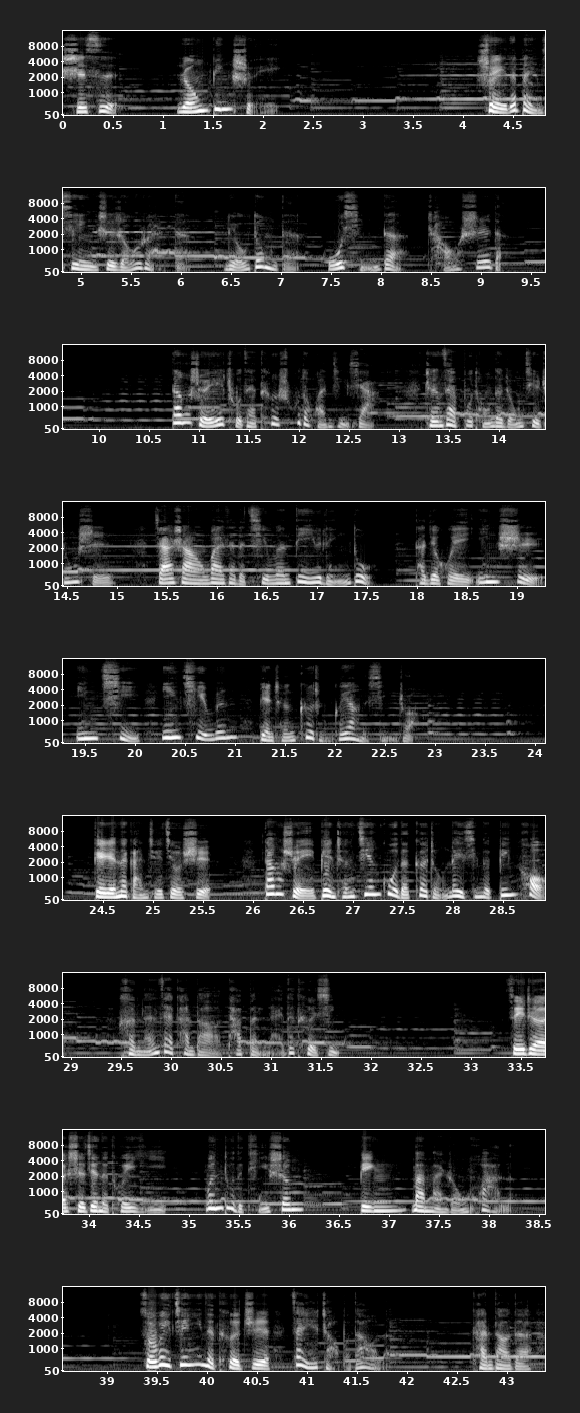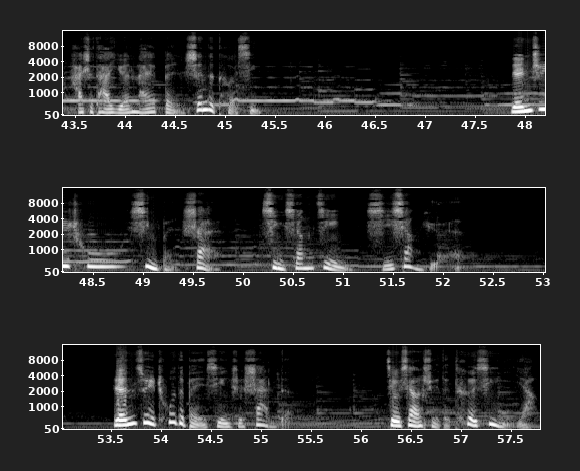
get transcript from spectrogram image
十四，融冰水。水的本性是柔软的、流动的、无形的、潮湿的。当水处在特殊的环境下，盛在不同的容器中时，加上外在的气温低于零度，它就会因势、因气、因气温变成各种各样的形状。给人的感觉就是，当水变成坚固的各种类型的冰后，很难再看到它本来的特性。随着时间的推移，温度的提升，冰慢慢融化了，所谓坚硬的特质再也找不到了，看到的还是它原来本身的特性。人之初，性本善，性相近，习相远。人最初的本性是善的，就像水的特性一样，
